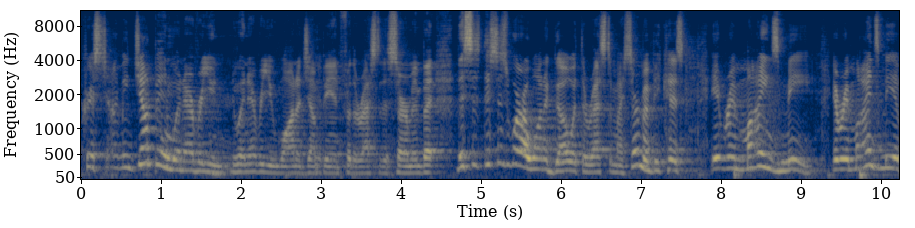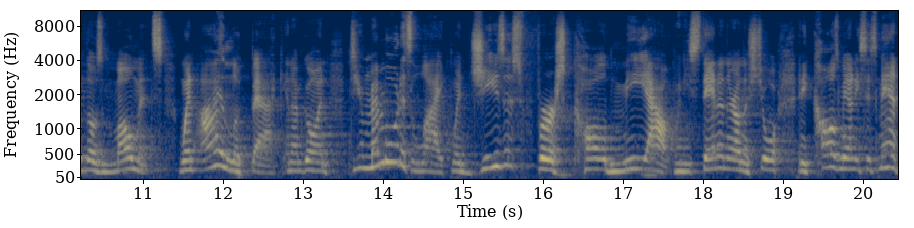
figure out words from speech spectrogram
Chris, I mean, jump in whenever you whenever you want to jump in for the rest of the sermon. But this is this is where I want to go with the rest of my sermon because it reminds me. It reminds me of those moments when I look back and I'm going, Do you remember what it's like when Jesus first called me out? When he's standing there on the shore and he calls me out and he says, Man,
